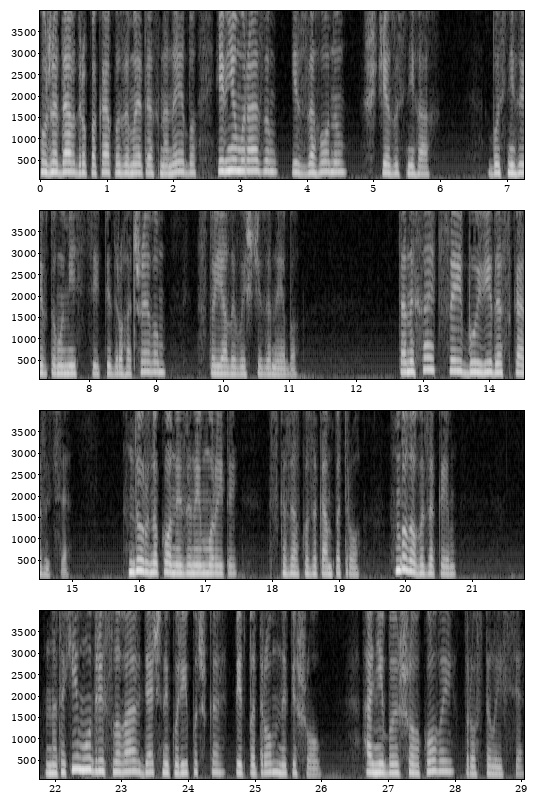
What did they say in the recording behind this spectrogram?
Уже дав дропака по заметах на небо і в ньому разом із загоном щез у снігах бо сніги в тому місці під Рогачевом стояли вище за небо. Та нехай цей буйвіда сказиться. Дурно коней за ним морити, сказав козакам Петро. Було би за ким. На такі мудрі слова вдячний Коріпочка під Петром не пішов, а ніби шовковий простелився.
